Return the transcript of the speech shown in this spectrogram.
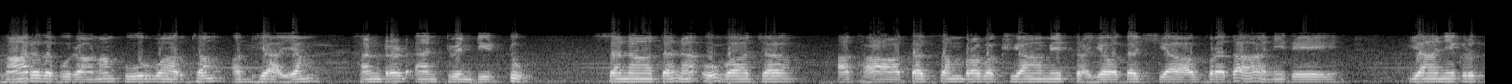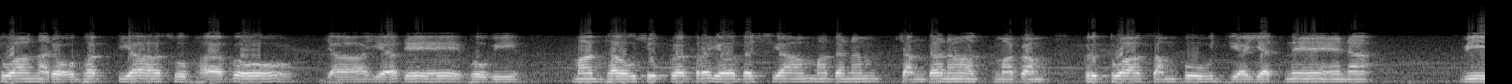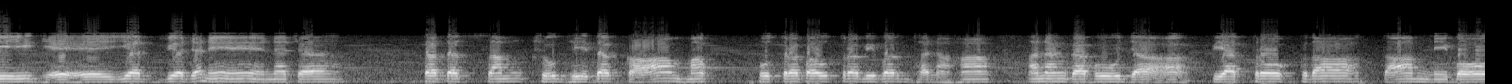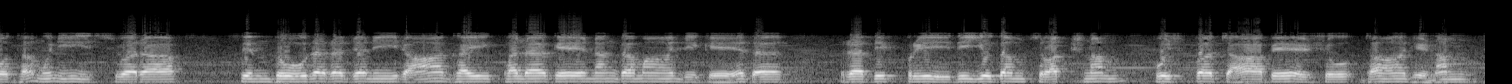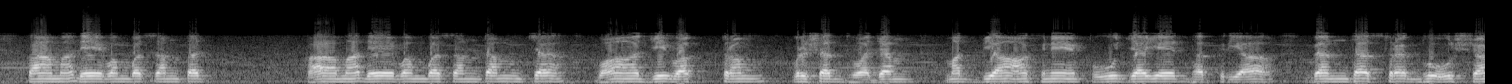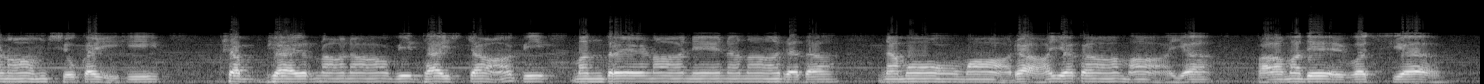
नारदपुराणं पूर्वार्धम् अध्यायम् hundred and twenty two. Sanatana उवाच अथा तत्सम्प्रवक्ष्यामि त्रयोदश्याव्रतानि ते। यानि कृत्वा नरो भक्त्या सुभगो जायते भुवि। मधौ शुक्लत्रयोदश्यां मदनं चन्दनात्मकं कृत्वा सम्पूज्य यत्नेन वीजेयद्व्यजनेन च ततः संक्षुधितकामः पुत्रपौत्रविवर्धनः अनङ्गपूजाप्यत्रोक्ता तां निबोधमुनीश्वर। सिन्धूररजनीराघैफलकेनङ्गमालिकेत रतिप्रीतियुतं श्लक्ष्णं पुष्पचापेषु धारिणं कामदेवं वसन्त कामदेवं वसन्तं च वाजिवक्त्रं वृषध्वजं मद्याह्ने पूजयेद्भक्र्या गन्धस्रग्भूषणां शुकैः क्षभ्यैर्नानाविधैश्चापि मन्त्रेणानेन नारद। नमो माराय कामाय। कामदेवस्य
